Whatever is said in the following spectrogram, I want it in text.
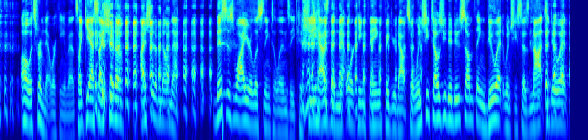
oh, it's from networking events. Like, yes, I should have, I should have known that. This is why you're listening to Lindsay because she has the networking thing figured out. So when she tells you to do something, do it. When she says not to do it,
